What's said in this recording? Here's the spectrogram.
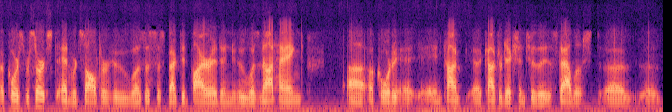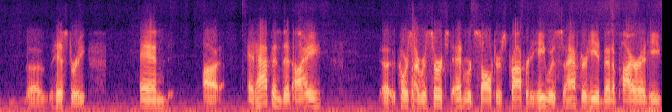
of course researched Edward Salter, who was a suspected pirate and who was not hanged. Uh, according in con- uh, contradiction to the established uh, uh, uh, history, and uh, it happened that I, uh, of course, I researched Edward Salter's property. He was after he had been a pirate. He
